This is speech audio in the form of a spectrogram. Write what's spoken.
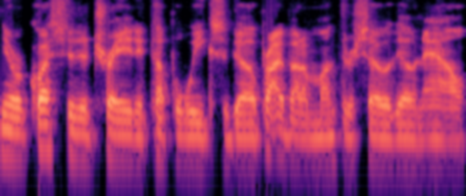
you know, requested a trade a couple weeks ago, probably about a month or so ago now.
